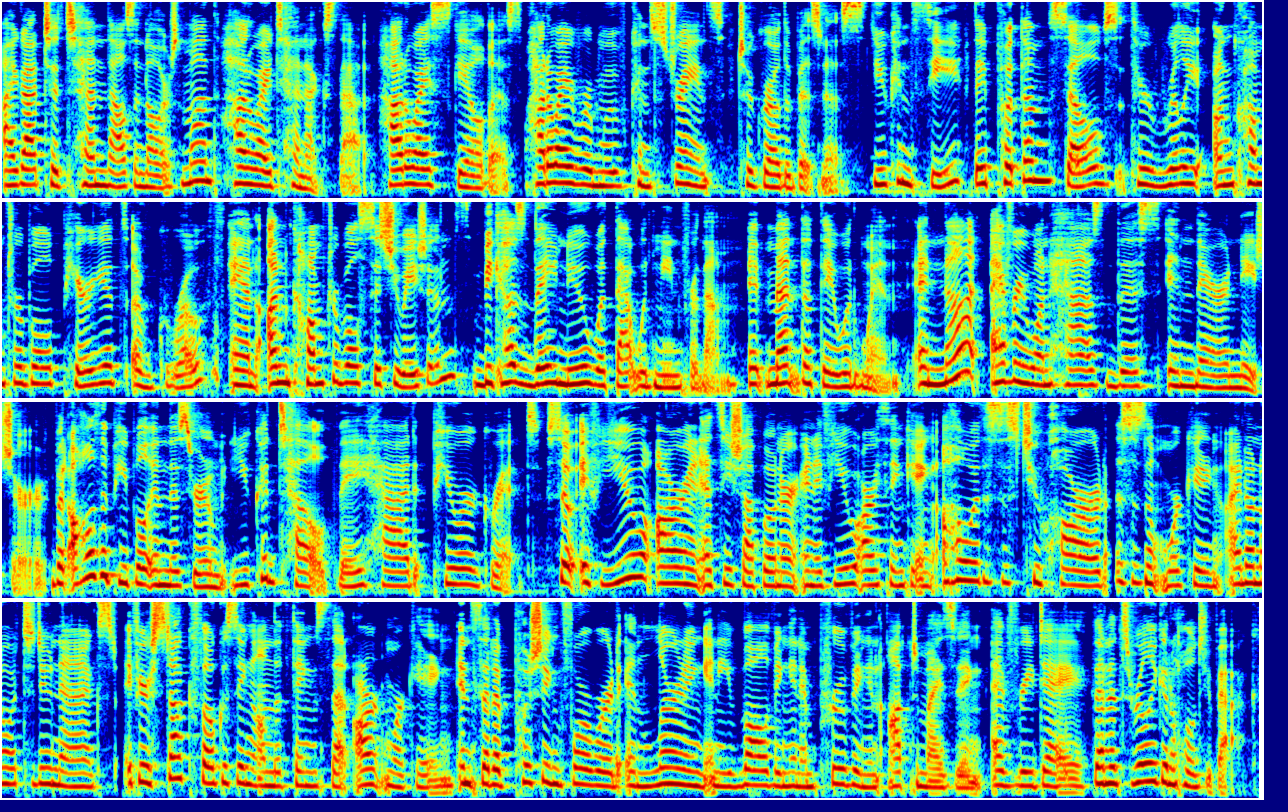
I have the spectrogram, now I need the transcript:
I got to $10,000 a month. How do I 10x that? How do I scale this? How do I remove constraints to grow the business? You can see they put themselves through really uncomfortable periods of growth and uncomfortable situations because they knew what that would mean for them. It meant that they would win. And not everyone has this in their nature, but all the people in this room, you could tell they had pure grit. So if you are an Etsy shop owner and if you are thinking, oh, this is too hard, this isn't working, I don't know what to do next, if you're stuck focusing on the things that aren't working instead of pushing forward and learning and evolving and improving and optimizing every day, then it's really going to hold you back.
